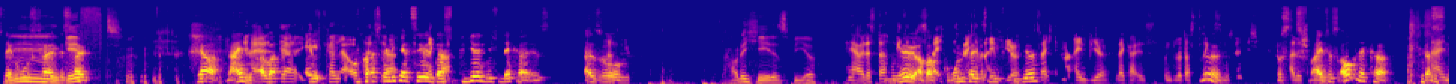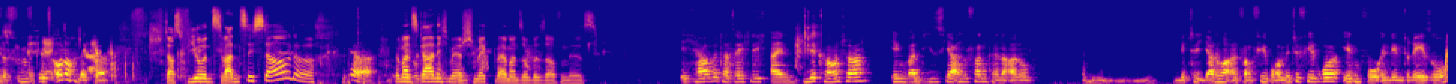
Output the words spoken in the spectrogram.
Der Mm, Großteil ist halt. Gift. Ja, nein, Ja, aber ja, ey, Gift kann ja auch du kannst mir ja, nicht erzählen, lecker. dass Bier nicht lecker ist. Also, also, Hau nicht jedes Bier. ja, aber das darum Nö, geht ja nicht. aber reicht, es reicht, wenn ein grundsätzlich Bier, Bier- es reicht, wenn ein Bier lecker ist und du das trinkst, Nö. muss ja nicht. das alles zweite ist auch lecker. Das, Nein, das ich- fünfte ja, ist auch noch lecker. Das 24. auch noch. Ja. Wenn man es gar nicht mehr schmeckt, weil man so besoffen ist. Ich habe tatsächlich einen Biercounter irgendwann dieses Jahr angefangen, keine Ahnung. ähm, Mitte Januar, Anfang Februar, Mitte Februar, irgendwo in dem Dreh so.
